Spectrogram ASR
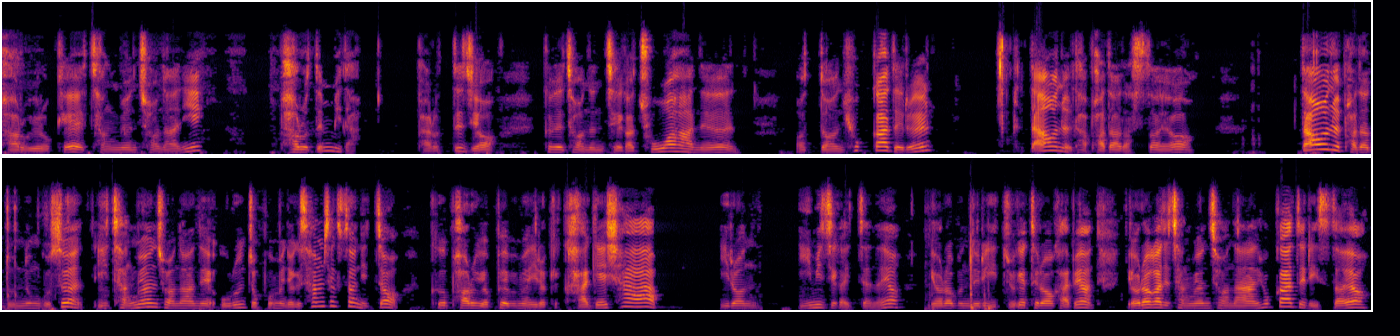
바로 이렇게 장면 전환이 바로 뜹니다. 바로 뜨죠. 근데 저는 제가 좋아하는 어떤 효과들을 다운을 다 받아놨어요. 다운을 받아 놓는 곳은 이 장면 전환의 오른쪽 보면 여기 삼색선 있죠? 그 바로 옆에 보면 이렇게 가게 샵 이런 이미지가 있잖아요. 여러분들이 이쪽에 들어가면 여러 가지 장면 전환 효과들이 있어요.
